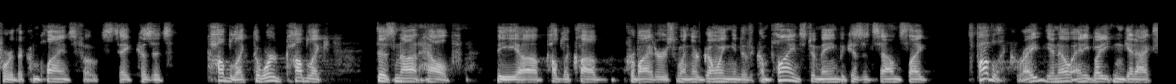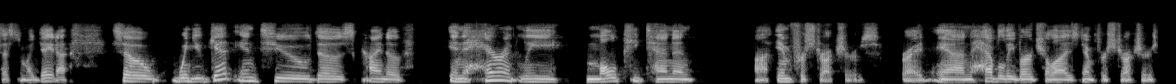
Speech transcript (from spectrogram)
for the compliance folks, because it's public. The word public does not help the uh, public cloud providers when they're going into the compliance domain because it sounds like it's public, right? You know, anybody can get access to my data. So when you get into those kind of inherently multi tenant uh, infrastructures, right? And heavily virtualized infrastructures.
